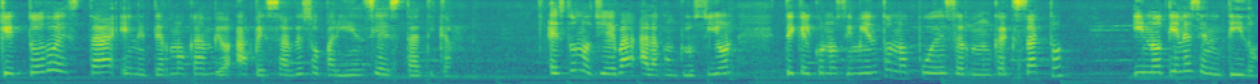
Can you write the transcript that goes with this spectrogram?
que todo está en eterno cambio a pesar de su apariencia estática. Esto nos lleva a la conclusión de que el conocimiento no puede ser nunca exacto y no tiene sentido,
